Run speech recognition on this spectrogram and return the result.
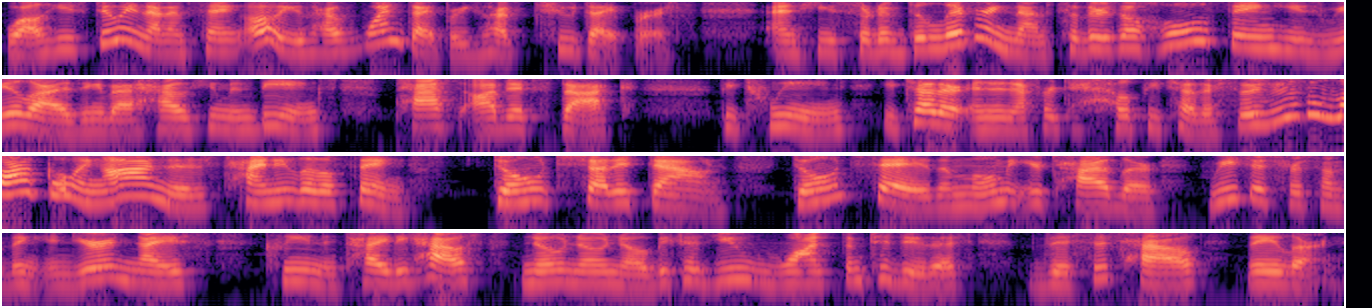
While he's doing that, I'm saying, oh, you have one diaper, you have two diapers. And he's sort of delivering them. So there's a whole thing he's realizing about how human beings pass objects back between each other in an effort to help each other. So there's, there's a lot going on in this tiny little thing. Don't shut it down. Don't say the moment your toddler reaches for something in your nice, clean, and tidy house, no, no, no, because you want them to do this. This is how they learn.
